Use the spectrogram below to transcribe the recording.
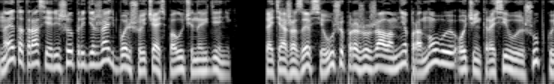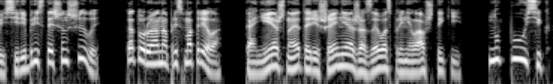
На этот раз я решил придержать большую часть полученных денег. Хотя Жозе все уши прожужжала мне про новую, очень красивую шубку из серебристой шиншиллы, которую она присмотрела. Конечно, это решение Жозе восприняла в штыки. «Ну, Пусик,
